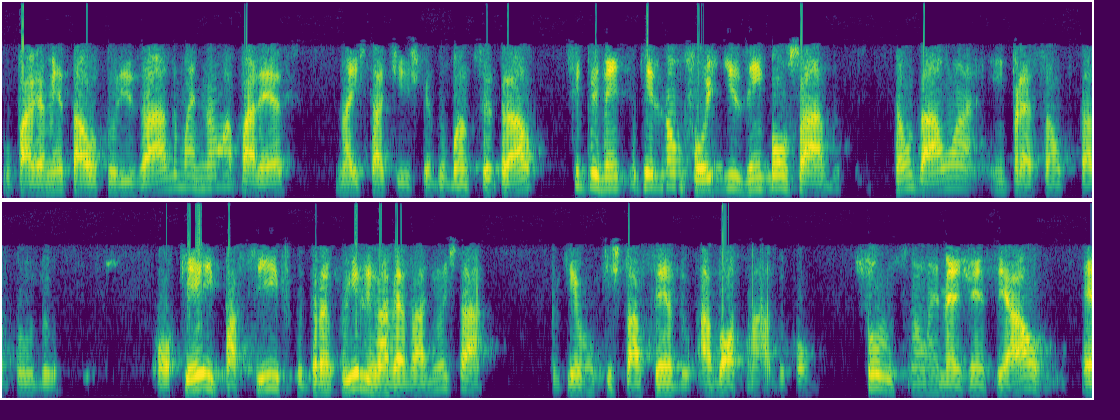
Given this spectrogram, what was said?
O pagamento está autorizado, mas não aparece na estatística do Banco Central, simplesmente porque ele não foi desembolsado. Então dá uma impressão que está tudo ok, pacífico, tranquilo, e na verdade não está. Porque o que está sendo adotado como solução emergencial é,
